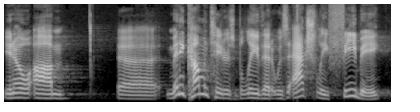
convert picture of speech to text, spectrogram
You know, um, uh, many commentators believe that it was actually Phoebe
